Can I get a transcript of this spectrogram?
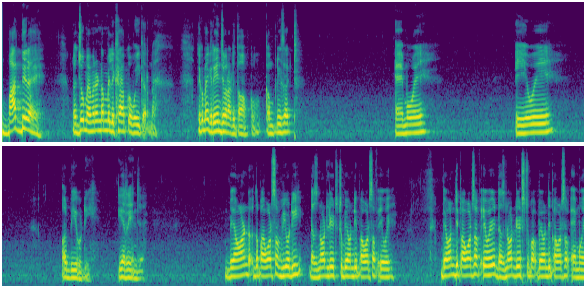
बाध्य रहे। जो मेमोरेंडम में लिखा है, आपको वही करना है। देखो, मैं एक रेंज बना देता हूँ आपको। Companies act M O A O A और बी ओ डी ये रेंज है। Beyond the powers of B O D does not leads to beyond the powers of A O A beyond the powers of AOA does not leads to beyond the powers of MOA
